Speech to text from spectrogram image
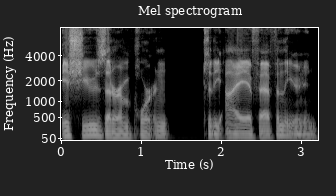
issues that are important to the IAFF and the union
